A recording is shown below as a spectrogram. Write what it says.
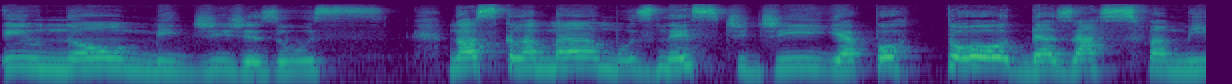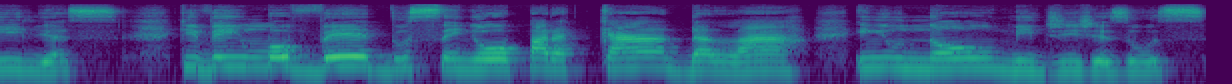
em nome de Jesus. Nós clamamos neste dia por todas as famílias que venham mover do Senhor para cada lar, em o nome de Jesus.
